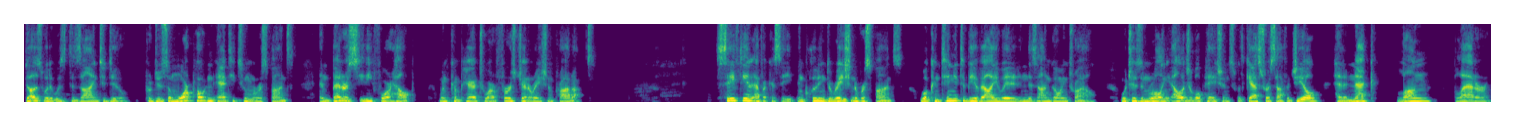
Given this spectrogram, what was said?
does what it was designed to do, produce a more potent anti-tumor response and better CD4 help when compared to our first generation products. Safety and efficacy, including duration of response, will continue to be evaluated in this ongoing trial, which is enrolling eligible patients with gastroesophageal, head and neck, lung, bladder,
